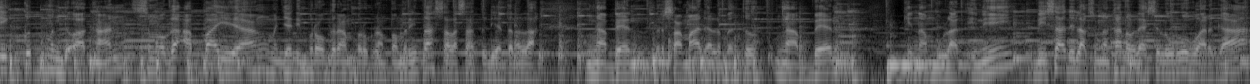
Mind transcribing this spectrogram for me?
ikut mendoakan semoga apa yang menjadi program-program pemerintah salah satu di antara ngaben bersama dalam bentuk ngaben kinambulan ini bisa dilaksanakan oleh seluruh warga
